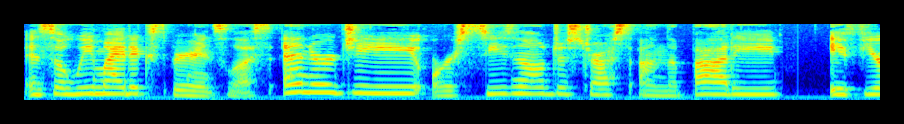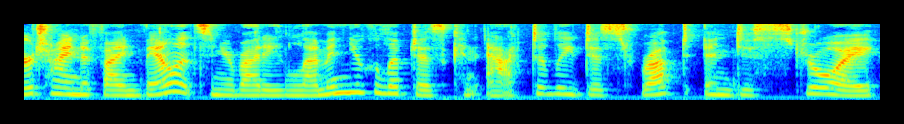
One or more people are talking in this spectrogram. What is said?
And so we might experience less energy or seasonal distress on the body. If you're trying to find balance in your body, lemon eucalyptus can actively disrupt and destroy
